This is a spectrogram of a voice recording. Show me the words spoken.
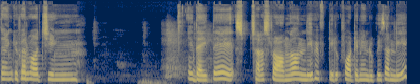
Thank you for watching. ఇదైతే చాలా స్ట్రాంగ్గా ఉంది. ఫిఫ్టీ ఫార్టీ నైన్ రూపీస్ అండి.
